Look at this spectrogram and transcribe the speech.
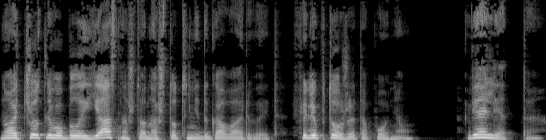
Но отчетливо было ясно, что она что-то не договаривает. Филипп тоже это понял. «Виолетта,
